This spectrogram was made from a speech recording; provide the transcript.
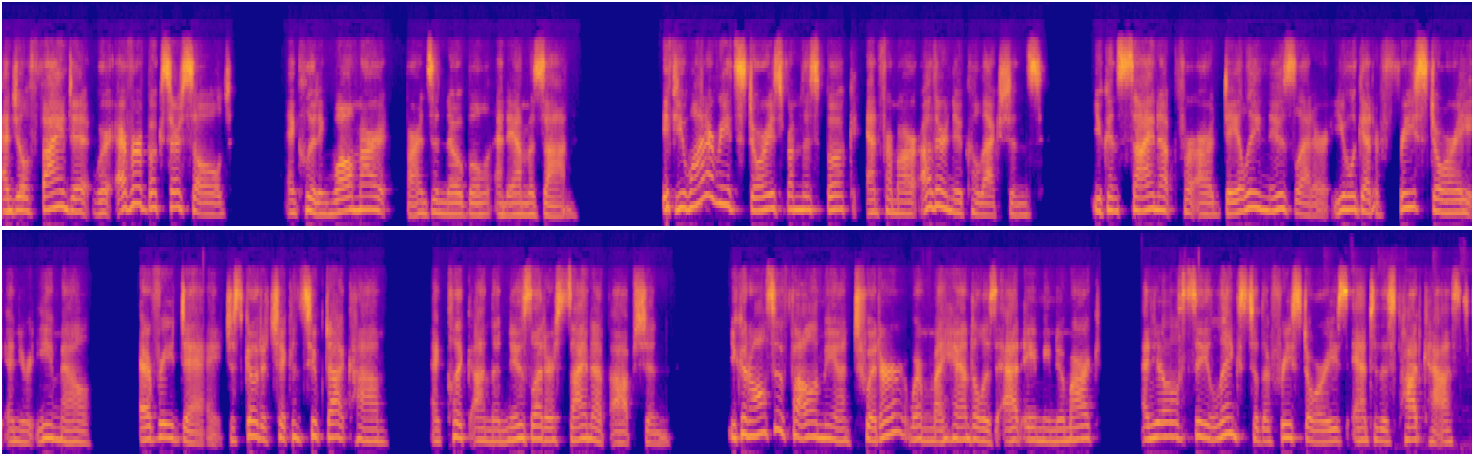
And you'll find it wherever books are sold including Walmart, Barnes and Noble, and Amazon. If you want to read stories from this book and from our other new collections, you can sign up for our daily newsletter. You will get a free story in your email every day. Just go to chickensoup.com and click on the newsletter sign up option. You can also follow me on Twitter, where my handle is at Amy Newmark, and you'll see links to the free stories and to this podcast.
